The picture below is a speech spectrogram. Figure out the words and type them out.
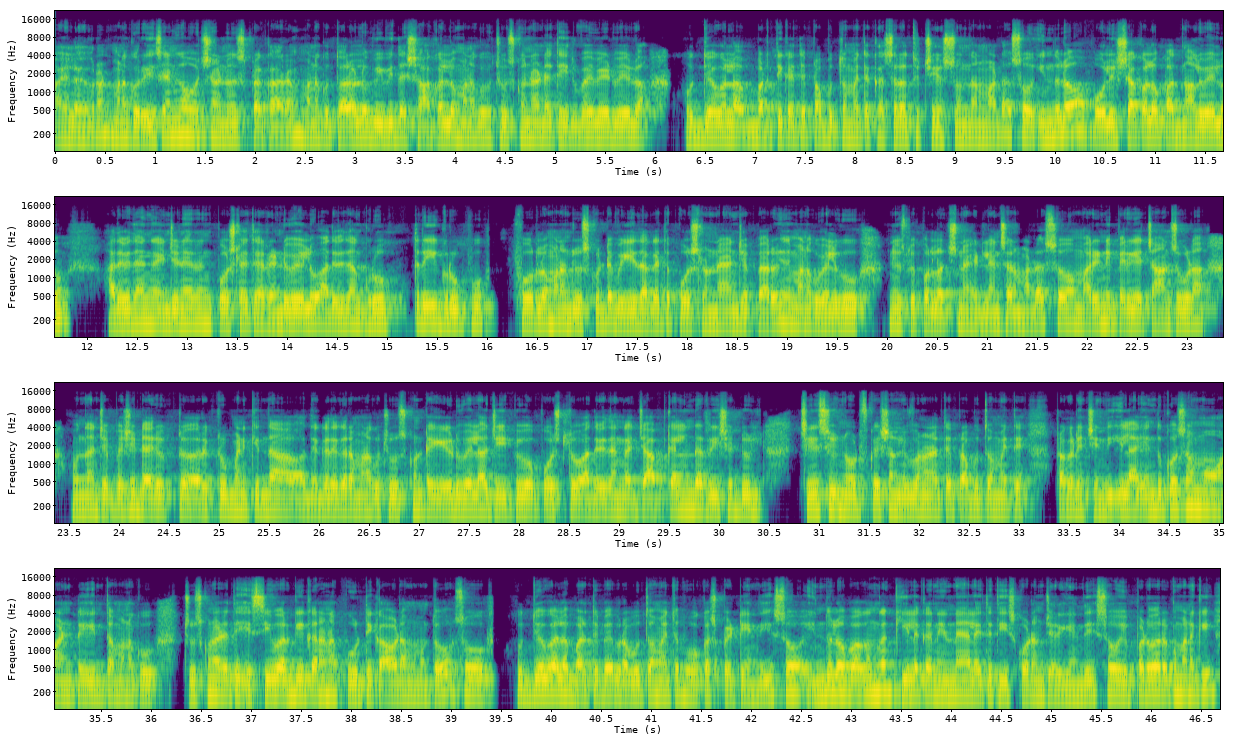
Hello ఎవరన్ మనకు రీసెంట్గా వచ్చిన న్యూస్ ప్రకారం మనకు త్వరలో వివిధ శాఖల్లో మనకు చూసుకున్నట్టయితే ఇరవై ఏడు వేల ఉద్యోగాల భర్తీకి అయితే ప్రభుత్వం అయితే కసరత్తు చేస్తుందన్నమాట. సో ఇందులో పోలీస్ శాఖలో పద్నాలుగు వేలు అదేవిధంగా ఇంజనీరింగ్ పోస్టులు అయితే రెండు వేలు అదేవిధంగా గ్రూప్ త్రీ గ్రూప్ ఫోర్లో మనం చూసుకుంటే వెయ్యి దాకా అయితే పోస్టులు ఉన్నాయని చెప్పారు. ఇది మనకు వెలుగు న్యూస్ పేపర్లో వచ్చిన హెడ్లైన్స్ అనమాట సో మరిన్ని పెరిగే ఛాన్స్ కూడా ఉందని చెప్పేసి డైరెక్ట్ రిక్రూట్మెంట్ కింద దగ్గర దగ్గర మనకు చూసుకుంటే ఏడు వేల జీపీఓ పోస్టులు అదేవిధంగా జాబ్ క్యాలెండర్ రీషెడ్యూల్ చేసి నోటిఫికేషన్లు ఇవ్వనని అయితే ప్రభుత్వం అయితే ప్రకటించింది. ఇలా ఎందుకోసము అంటే ఇంత మనకు చూసుకున్నట్టయితే ఎస్సీ వర్గీకరణ పూర్తి కావడంతో సో ఉద్యోగాల భర్తీపై ప్రభుత్వం అయితే ఫోకస్ పెట్టింది. సో ఇందులో భాగంగా కీలక నిర్ణయాలు అయితే తీసుకోవడం జరిగింది. సో ఇప్పటి వరకు మనకి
